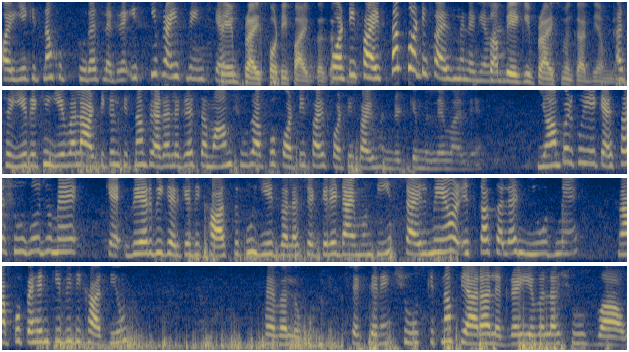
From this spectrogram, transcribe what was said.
और ये कितना खूबसूरत लग रहा है इसकी प्राइस रेंज क्या सेम प्राइस 45 का कर फोर्टी फाइव सब फोर्टी फाइव में लगे सब एक ही प्राइस में कर दिया हमने। अच्छा ये देखें ये वाला आर्टिकल कितना प्यारा लग रहा है। तमाम शूज़ आपको forty five forty five hundred के मिलने वाले हैं। यहाँ पर कोई एक ऐसा शूज़ हो जो मैं वेयर भी करके दिखा सकूँ। ये वाला चेक करें डायमंड टी स्टाइल में है और इसका कलर न्यूड में है। मैं आपको पहन के भी दिखाती हूँ। है वाला चेक करें शूज़ कितना प्यारा लग रहा है ये वाला शूज़ वाओ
